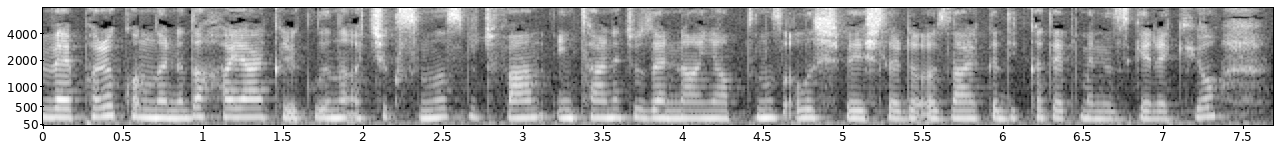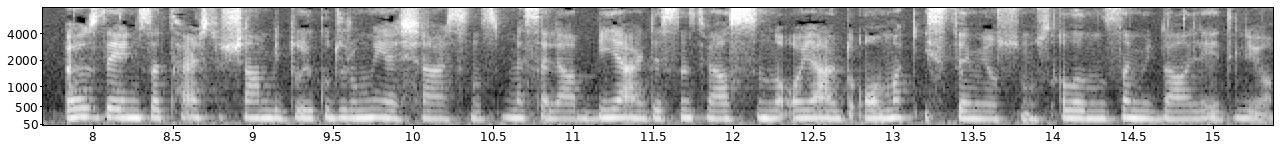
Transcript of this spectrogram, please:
ve para konularına da hayal kırıklığına açıksınız. Lütfen internet üzerinden yaptığınız alışverişlerde özellikle dikkat etmeniz gerekiyor öz değerinize ters düşen bir duygu durumu yaşarsınız. Mesela bir yerdesiniz ve aslında o yerde olmak istemiyorsunuz. Alanınıza müdahale ediliyor.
